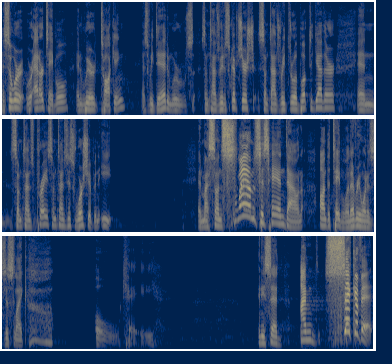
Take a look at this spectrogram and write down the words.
And so we're, we're at our table and we're talking as we did, and we're sometimes read a scripture, sometimes read through a book together, and sometimes pray, sometimes just worship and eat. And my son slams his hand down on the table, and everyone is just like, okay. And he said, I'm sick of it.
